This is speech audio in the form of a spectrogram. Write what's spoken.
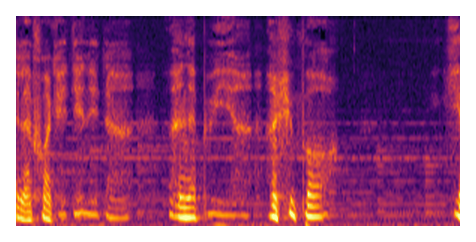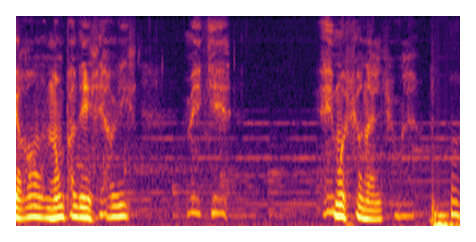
la foi chrétienne est un, appui, un, support qui rend non pas des services, mais qui est émotionnel, je voulais.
